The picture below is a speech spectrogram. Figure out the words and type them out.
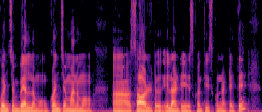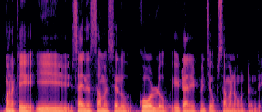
కొంచెం బెల్లము కొంచెం మనము సాల్ట్ ఇలాంటివి వేసుకొని తీసుకున్నట్టయితే మనకి ఈ సైనస్ సమస్యలు కోల్డ్ వీటన్నిటి నుంచి ఉపశమనం ఉంటుంది.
